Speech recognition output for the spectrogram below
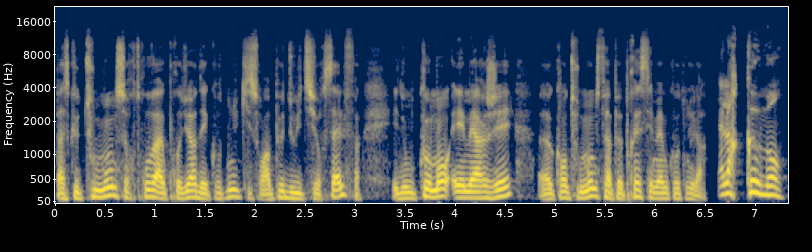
parce que tout le monde se retrouve à produire des contenus qui sont un peu do it yourself. Et donc, comment émerger euh, quand tout le monde fait à peu près ces mêmes contenus-là? Alors, comment?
